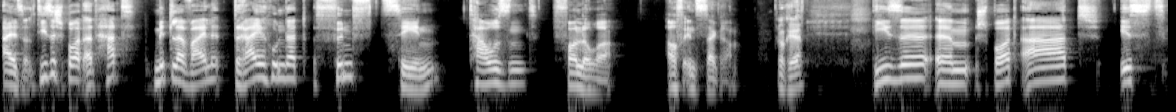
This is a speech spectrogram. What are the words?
also, diese Sportart hat mittlerweile 315.000 Follower auf Instagram. Okay. Diese ähm, Sportart ist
